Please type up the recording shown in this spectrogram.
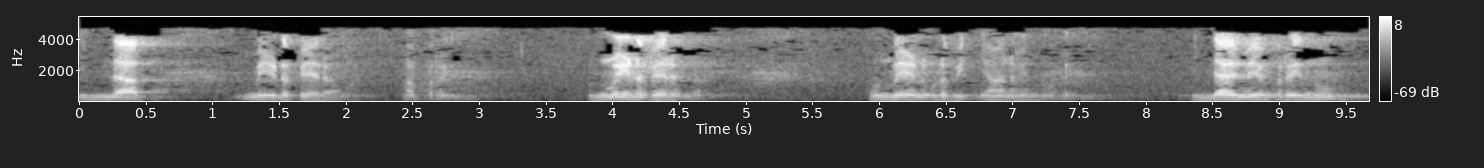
ഇല്ലാത്മയുടെ പേരാണ് ആ പറയുന്നത്. ഉണ്മയുടെ പേരല്ല. ഉണ്മയാണ് ഇവിടെ വിജ്ഞാനം എന്ന് പറയുന്നത് ഇല്ലായ്മയെ പറയുന്നു.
